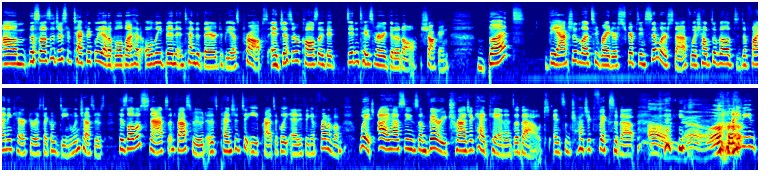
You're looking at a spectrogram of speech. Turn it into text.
Um, the sausages were technically edible, but had only been intended there to be as props. And Jesse recalls that they didn't taste very good at all. Shocking. But the action led to writers scripting similar stuff, which helped develop the defining characteristic of Dean Winchester's his love of snacks and fast food, and his penchant to eat practically anything in front of him, which I have seen some very tragic headcanons about and some tragic fics about. oh no. I mean,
